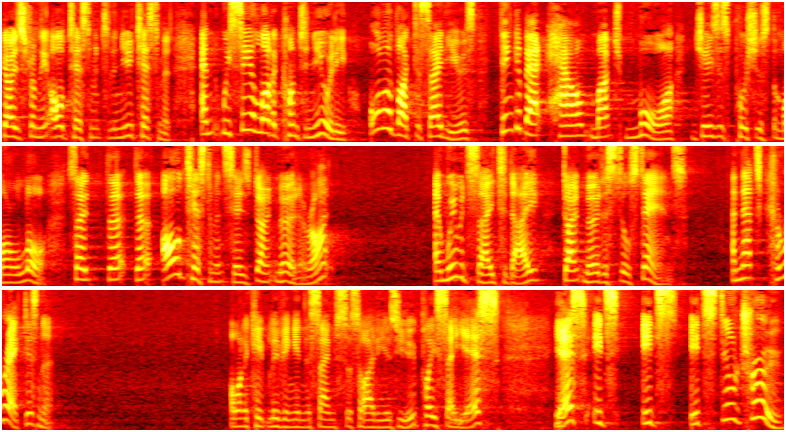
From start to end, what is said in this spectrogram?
goes from the Old Testament to the New Testament. And we see a lot of continuity. All I'd like to say to you is think about how much more Jesus pushes the moral law. So the, the Old Testament says don't murder, right? And we would say today, don't murder still stands. And that's correct, isn't it? I want to keep living in the same society as you. Please say yes. Yes, it's, it's, it's still true.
